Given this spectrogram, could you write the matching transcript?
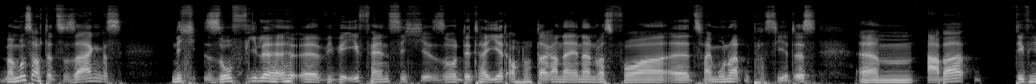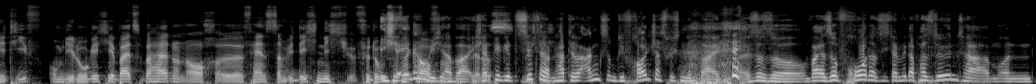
man muss auch dazu sagen, dass nicht so viele äh, WWE-Fans sich so detailliert auch noch daran erinnern, was vor äh, zwei Monaten passiert ist. Ähm, aber definitiv, um die Logik hier beizubehalten und auch äh, Fans dann wie dich nicht für dumm ich zu verkaufen. Ich erinnere mich aber, ich habe hier gezittert wichtig. und hatte Angst um die Freundschaft zwischen den beiden. also so, und war ja so froh, dass sich dann wieder versöhnt haben und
